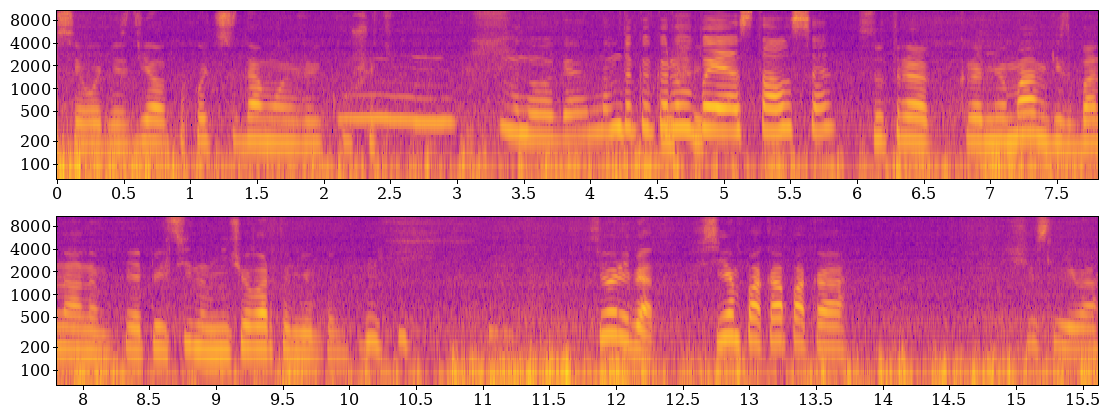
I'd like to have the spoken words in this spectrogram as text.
сегодня сделать. Но хочется домой уже и кушать. Много. Нам только. Карл остался. С утра, кроме манги с бананом и апельсином, ничего во рту не было. Все, ребят, всем пока-пока. Счастливо.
